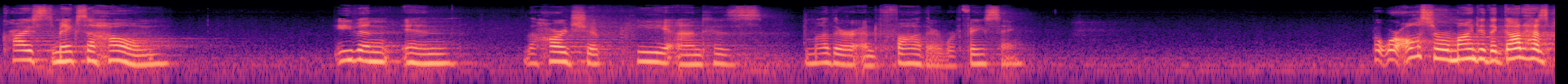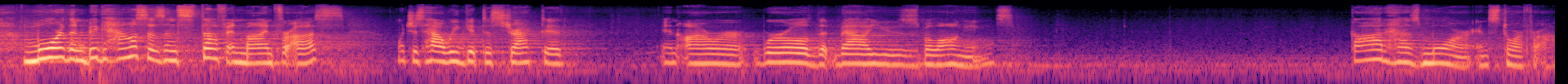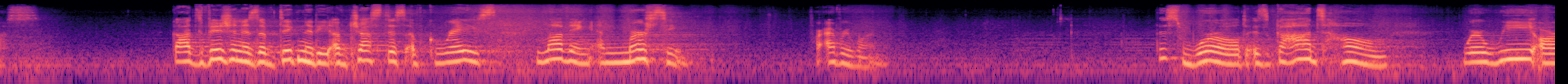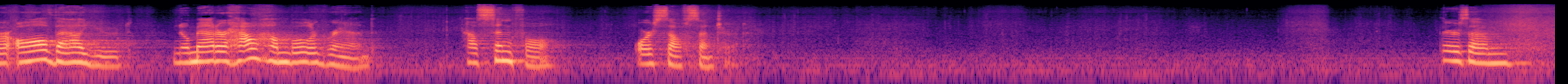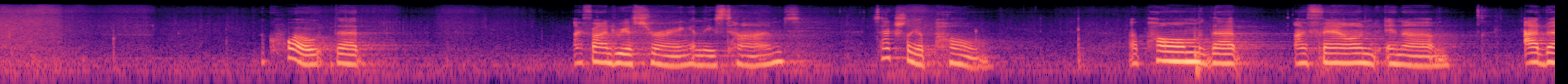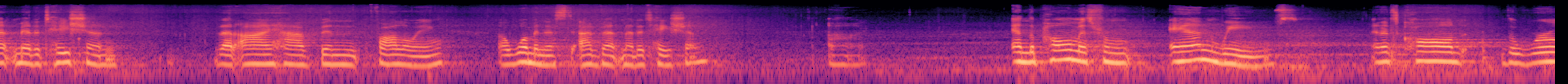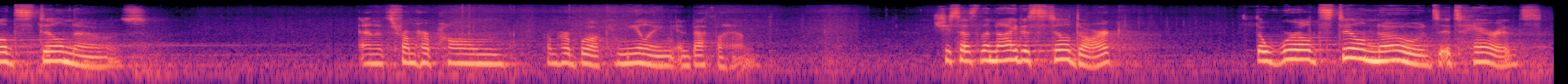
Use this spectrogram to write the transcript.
Christ makes a home even in the hardship he and his mother and father were facing. But we're also reminded that God has more than big houses and stuff in mind for us, which is how we get distracted in our world that values belongings. God has more in store for us. God's vision is of dignity, of justice, of grace, loving, and mercy for everyone. This world is God's home where we are all valued, no matter how humble or grand, how sinful or self centered. There's um, a quote that I find reassuring in these times. It's actually a poem a poem that I found in an Advent meditation that I have been following, a womanist Advent meditation. Uh, and the poem is from Ann Weems, and it's called The World Still Knows. And it's from her poem, from her book, Kneeling in Bethlehem. She says, The night is still dark. The world still knows its Herods.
